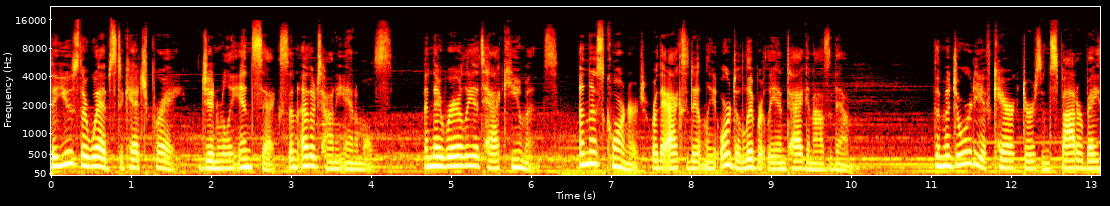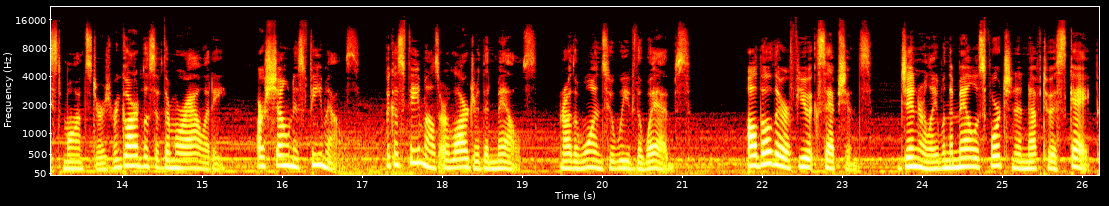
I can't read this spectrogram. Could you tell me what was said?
They use their webs to catch prey, generally insects and other tiny animals, and they rarely attack humans, unless cornered or they accidentally or deliberately antagonize them. The majority of characters in spider based monsters, regardless of their morality, are shown as females because females are larger than males and are the ones who weave the webs. Although there are few exceptions, Generally, when the male is fortunate enough to escape,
